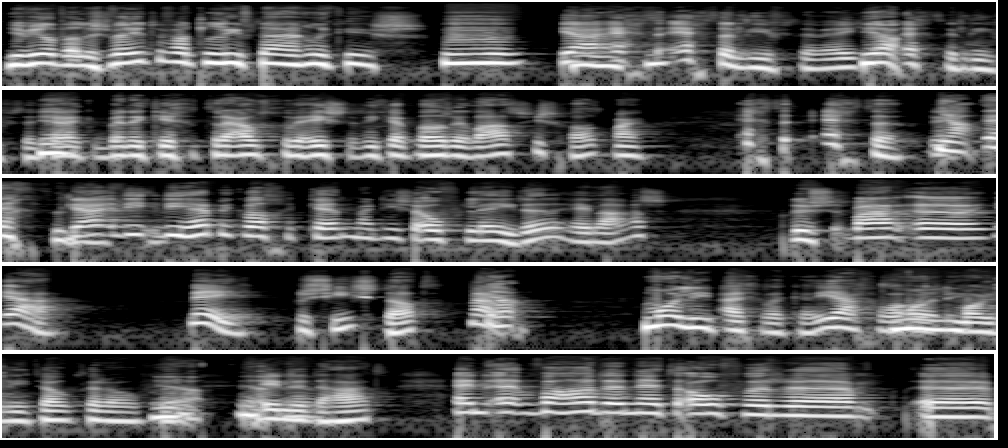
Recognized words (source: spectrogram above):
Je wil wel eens weten wat de liefde eigenlijk is. ja echte, echte liefde, weet je. Ja. Echte liefde. Ja. Kijk, ik ben een keer getrouwd geweest... en ik heb wel relaties gehad, maar echte, echte. Ja, echt. Ja, die, die heb ik wel gekend, maar die is overleden, helaas. Dus, maar eh, ja, nee, precies dat. Nou, Ja. Mooi lied. Eigenlijk, eh, ja, gewoon Mooi een lied. mooi lied ook daarover. Ja, ja, Inderdaad. En eh, we hadden net over eh, eh,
